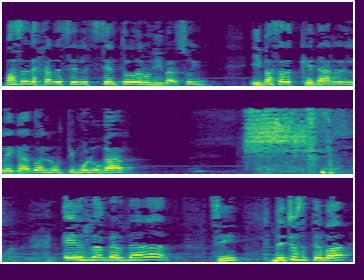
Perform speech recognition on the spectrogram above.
Vas a dejar de ser el centro del universo y vas a quedar relegado al último lugar. Es la verdad. ¿Sí? De hecho, se te va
